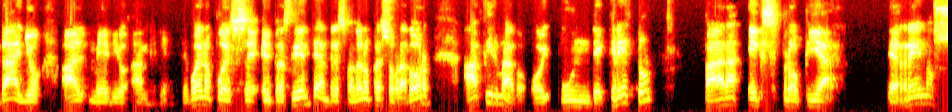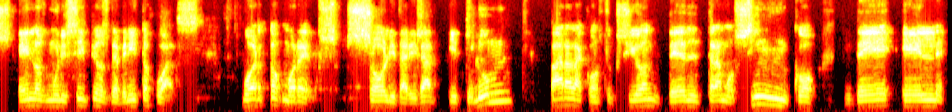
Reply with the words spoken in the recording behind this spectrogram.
daño al medio ambiente. Bueno, pues el presidente Andrés Manuel López Obrador ha firmado hoy un decreto para expropiar terrenos en los municipios de Benito Juárez, Puerto Morelos, Solidaridad y Tulum para la construcción del tramo 5 de el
